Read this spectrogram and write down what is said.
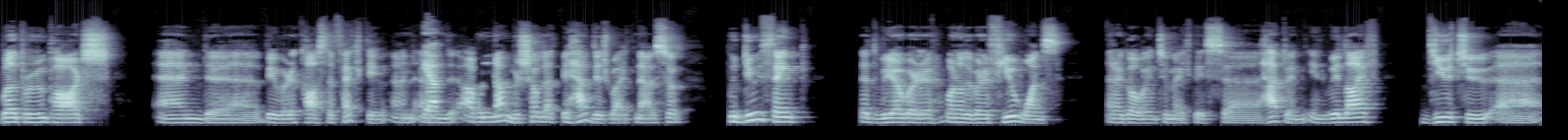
well-proven parts, and uh, be very cost effective. And, yeah. and our numbers show that we have this right now. So we do think that we are very, one of the very few ones that are going to make this uh, happen in real life due to uh,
